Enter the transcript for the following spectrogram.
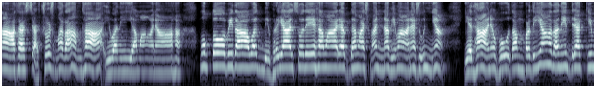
നാഥശ്ചക്ഷുഷ്മതാന്ധ ഇവ നീയമാനാः മുക്തോപി താവദ്ബിഭ്രയാൽ സ്വദേഹമാരബ്ധമശ്മന്നഭിമാനശൂന്യ. യഥാനുഭൂതം പ്രതിയാതനിദ്ര കിം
